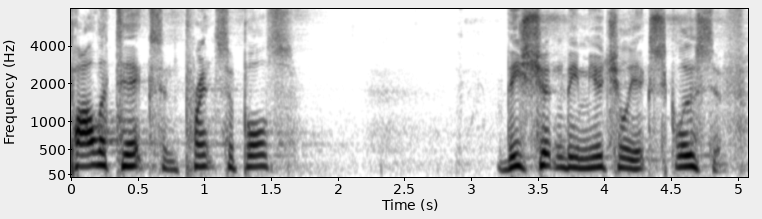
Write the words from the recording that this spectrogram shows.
Politics and principles, these shouldn't be mutually exclusive.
